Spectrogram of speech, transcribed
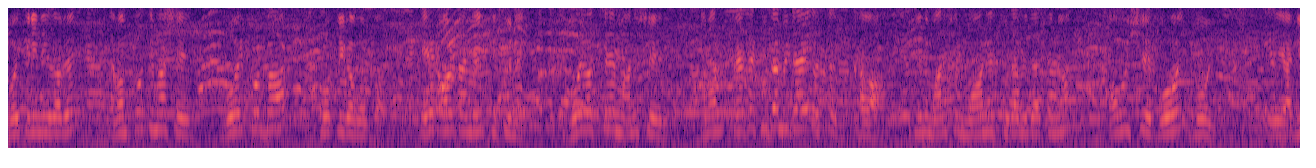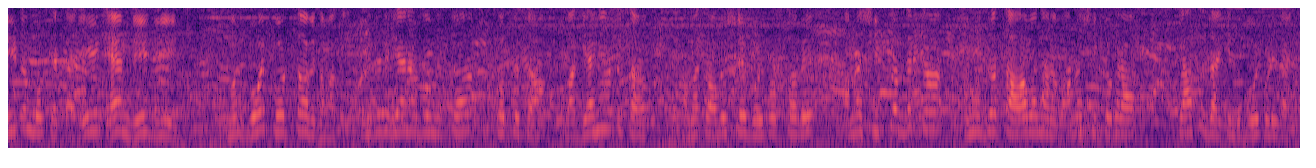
বই কিনে নিয়ে যাবে এবং প্রতি মাসে বই পড়বা পত্রিকা পড়বা এর অল্টারনেটিভ কিছু নেই। বই হচ্ছে মানুষের, আমার পেটের ক্ষুদা মিটাই হচ্ছে খাওয়া, কিন্তু মানুষের মনের ক্ষুদা মিটার জন্য অবশ্যই বই বই। নিউটন বলছে একটা রিড অ্যান্ড রিড রিড মানে বই পড়তে হবে তোমাকে। তুমি যদি জ্ঞান অর্জন করতে চাও বা জ্ঞানী হতে চাও, আমাকে অবশ্যই বই পড়তে হবে। আমরা শিক্ষকদেরকে আমি উদ্যোক্তা আহ্বান জানাব। আমরা শিক্ষকরা ক্লাসে যাই কিন্তু বই পড়ে যাই না।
